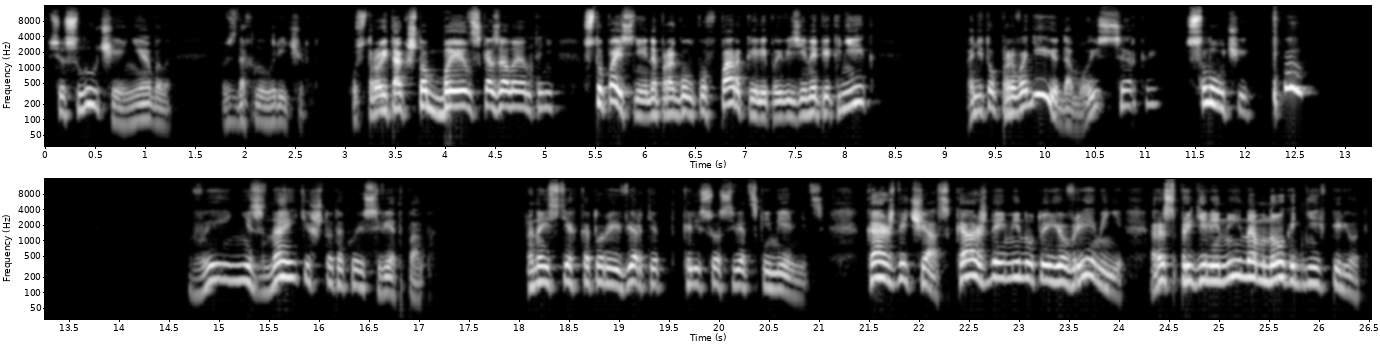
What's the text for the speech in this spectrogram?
«Все случая не было», — вздохнул Ричард. «Устрой так, чтоб был», — сказал Энтони. «Ступай с ней на прогулку в парк или повези на пикник» а не то проводи ее домой из церкви. Случай. Фу! Вы не знаете, что такое свет, папа. Она из тех, которые вертят колесо светской мельницы. Каждый час, каждая минута ее времени распределены на много дней вперед.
